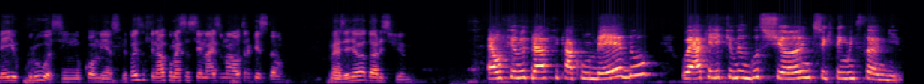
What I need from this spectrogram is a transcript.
meio crua, assim, no começo, depois no final começa a ser mais uma outra questão, mas eu adoro esse filme. É um filme para ficar com medo ou é aquele filme angustiante que tem muito sangue?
